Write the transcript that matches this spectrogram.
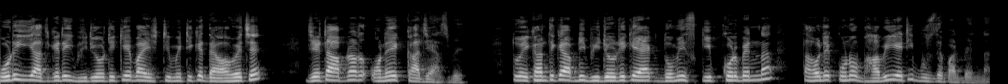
করেই আজকের এই ভিডিওটিকে বা এস্টিমেটিকে দেওয়া হয়েছে, যেটা আপনার অনেক কাজে আসবে। তো এখান থেকে আপনি ভিডিওটিকে একদমই স্কিপ করবেন না, তাহলে কোনোভাবেই এটি বুঝতে পারবেন না।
